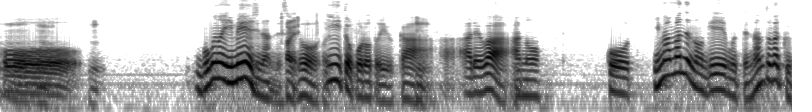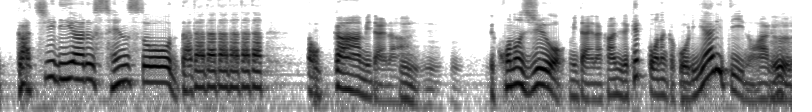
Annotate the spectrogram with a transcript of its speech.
こう、僕のイメージなんですけど、はい。はい、いいところというか、うん、あれはあのこう今までのゲームってなんとなくガチリアル戦争ダダダダダダダドッカーンみたいな、でこの銃をみたいな感じで結構なんかこうリアリティのある、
